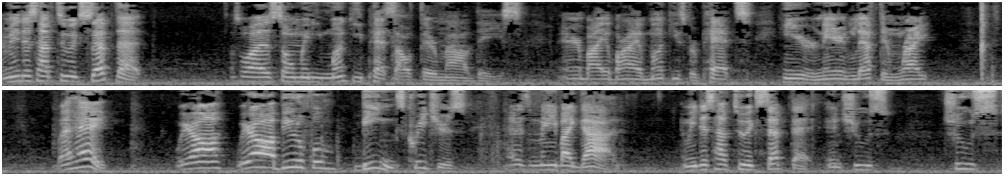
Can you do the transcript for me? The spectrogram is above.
And we just have to accept that. That's why there's so many monkey pets out there nowadays. Everybody buying monkeys for pets here and there, left and right. But hey, we're all we're all beautiful beings, creatures that is made by God. And we just have to accept that and choose choose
